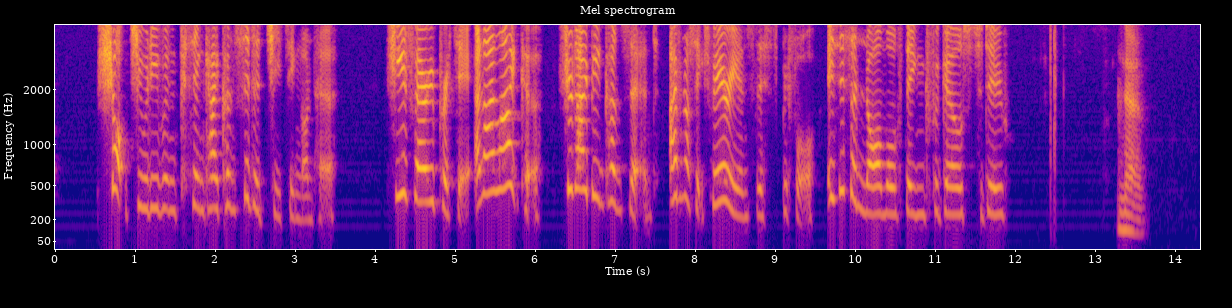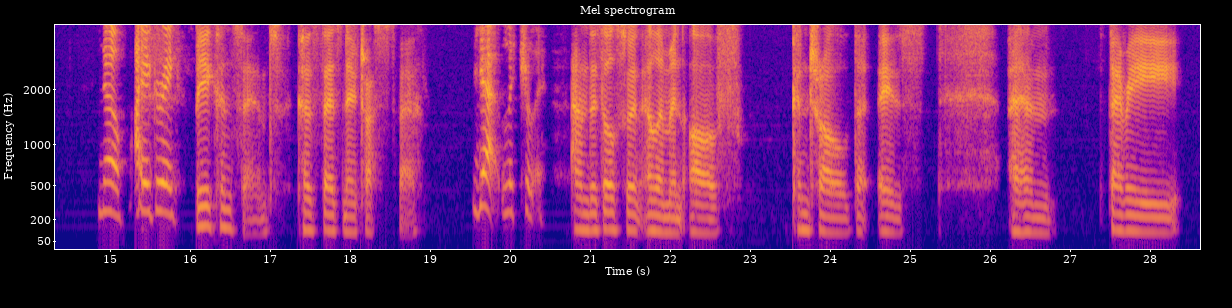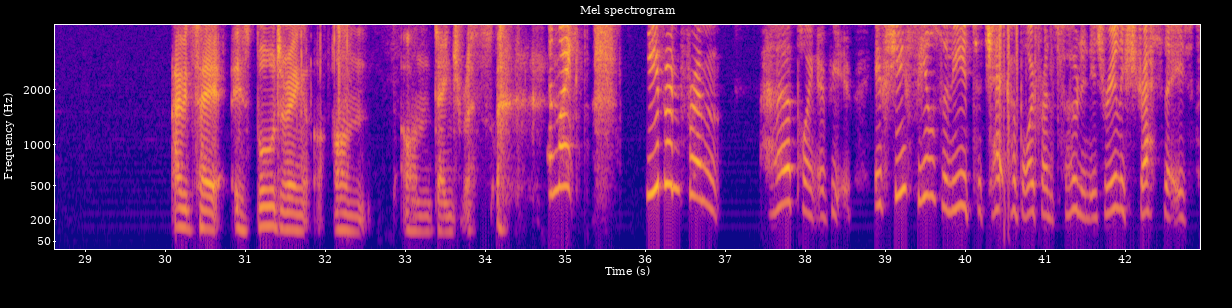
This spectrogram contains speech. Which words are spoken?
shocked you would even think I considered cheating on her. She is very pretty, and I like her. Should I be concerned? I've not experienced this before. Is this a normal thing for girls to do? No. No, I agree. Be concerned, because there's no trust there. Yeah, literally. And there's also an element of control that is um, very I would say is bordering on on dangerous. and like even from her point of view, if she feels the need to check her boyfriend's phone and is really stressed that he's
